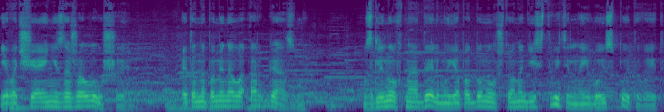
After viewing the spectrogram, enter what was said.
Я в отчаянии зажал уши. Это напоминало оргазм. Взглянув на Адельму, я подумал, что она действительно его испытывает.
